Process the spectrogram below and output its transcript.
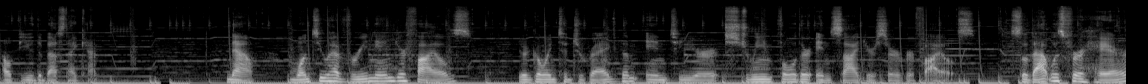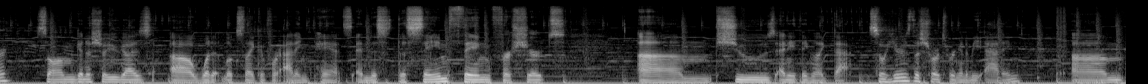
help you the best I can. Now, once you have renamed your files, you're going to drag them into your stream folder inside your server files. So that was for hair. So I'm going to show you guys uh, what it looks like if we're adding pants. And this is the same thing for shirts um, shoes, anything like that. So here's the shorts we're going to be adding. Um,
